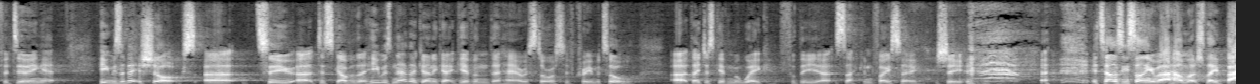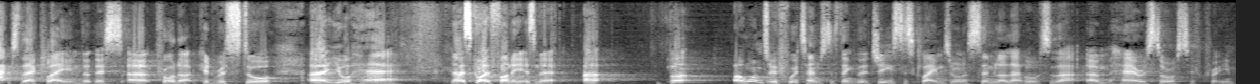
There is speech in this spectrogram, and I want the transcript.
for doing it. He was a bit shocked uh, to uh, discover that he was never going to get given the hair restorative cream at all. Uh, they just give him a wig for the uh, second photo shoot. it tells you something about how much they backed their claim that this uh, product could restore uh, your hair. Now, it's quite funny, isn't it? But I wonder if we're tempted to think that Jesus' claims are on a similar level to that um, hair restorative cream.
